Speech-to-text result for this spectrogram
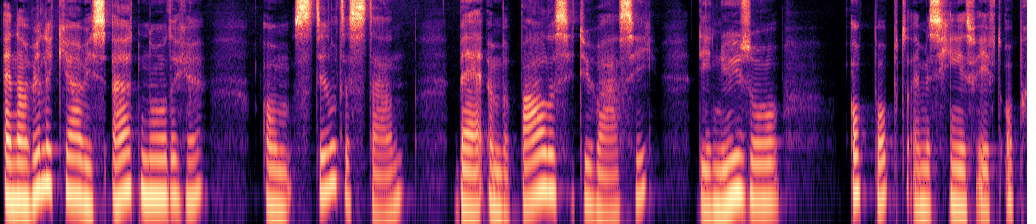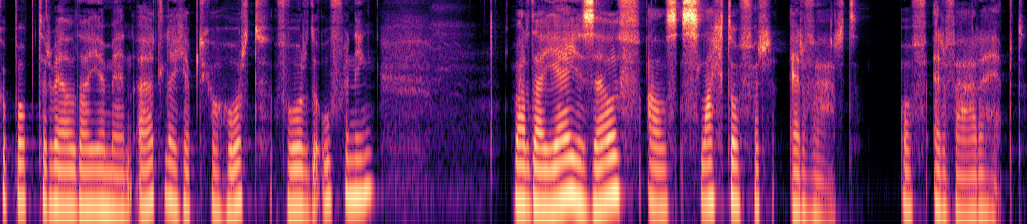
En dan wil ik jou eens uitnodigen om stil te staan bij een bepaalde situatie die nu zo oppopt en misschien heeft opgepopt terwijl dat je mijn uitleg hebt gehoord voor de oefening, waar dat jij jezelf als slachtoffer ervaart of ervaren hebt.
